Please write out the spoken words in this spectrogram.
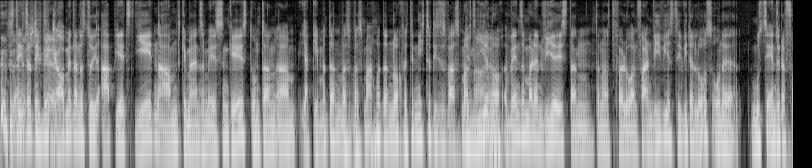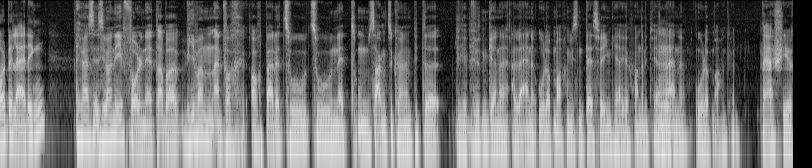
Das die, so, die, die glauben mir dann, dass du ab jetzt jeden Abend gemeinsam essen gehst und dann, ähm, ja, gehen wir dann, was, was machen wir dann noch? Weißt du, nicht so dieses, was macht Genau, ihr ja. noch? Wenn es einmal ein Wir ist, dann, dann hast du verloren. Vor allem, wie wirst du wieder los? Ohne, du musst sie entweder voll beleidigen. Ich weiß, nicht, sie waren eh voll nett, aber wir waren einfach auch beide zu, zu nett, um sagen zu können, bitte, wir würden gerne alleine Urlaub machen. Wir sind deswegen hergefahren, damit wir Mhm. alleine Urlaub machen können. Ja, schier.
